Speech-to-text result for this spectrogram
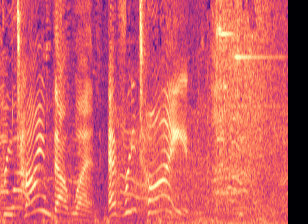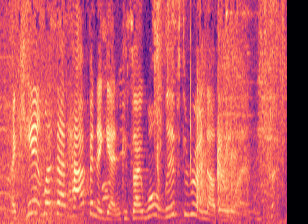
Every time that one. Every time. I can't let that happen again because I won't live through another one.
